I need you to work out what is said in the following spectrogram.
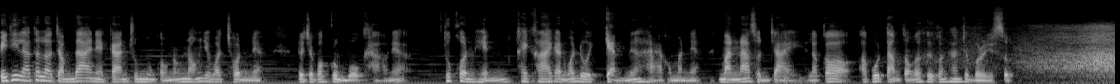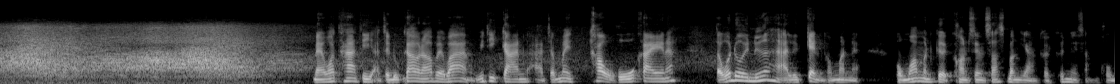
ปีที่แล้วถ้าเราจำได้เนี่ยการชุมนุมของน้อง ๆ เยาวชนเนี่ยโดยเฉพาะกลุ่มโบขาวเนี่ยทุกคนเห็นคล้าย ๆ กันว่าโดยแก่นเนื้อหาของมันเนี่ยมันน่าสนใจ แล้วก็เอาพูดตามตรงก็คือค่อนข้างจะบริสุทธิ์ แม้ว่าท่าทีอาจจะดูก้าวร้าวไปบ้าง วิธีการอาจจะไม่เข้าหูใครนะแต่ว่าโดยเนื้อหาหรือแก่นของมันเนี่ยผมว่ามันเกิดคอนเซนแซสบางอย่างเกิดขึ้นในสังคม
